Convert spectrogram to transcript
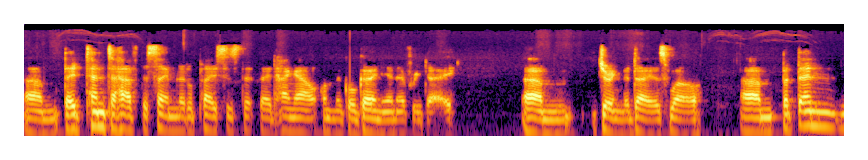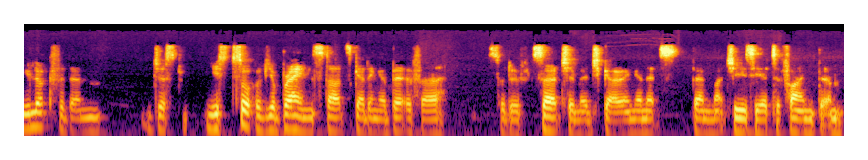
Um, they'd tend to have the same little places that they'd hang out on the Gorgonian every day um, during the day as well. Um, but then you look for them, just you sort of your brain starts getting a bit of a sort of search image going, and it's then much easier to find them.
